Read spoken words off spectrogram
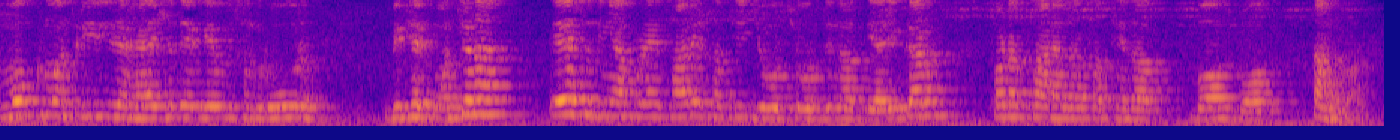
ਮੁੱਖ ਮੰਤਰੀ ਦੀ ਰਹਿائش ਦੇ ਅੱਗੇ ਸੰਗਰੂਰ ਵਿਖੇ ਪਹੁੰਚਣਾ, ਇਸ ਦੀਆਂ ਆਪਣੇ ਸਾਰੇ ਸਾਥੀ ਜੋਰ ਸ਼ੋਰ ਦੇ ਨਾਲ ਤਿਆਰੀ ਕਰਨ। ਤੁਹਾਡਾ ਸਾਰਿਆਂ ਦਾ ਸਾਥੀਆਂ ਦਾ ਬਹੁਤ ਬਹੁਤ ਧੰਨਵਾਦ।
